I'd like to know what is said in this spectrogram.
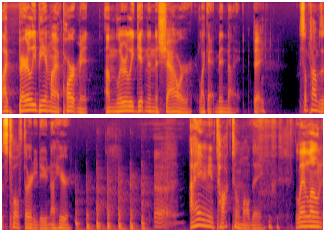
I barely be in my apartment. I'm literally getting in the shower like at midnight. Dang. Sometimes it's twelve thirty, dude, and I hear Uh, I haven't even talked to him all day, let alone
